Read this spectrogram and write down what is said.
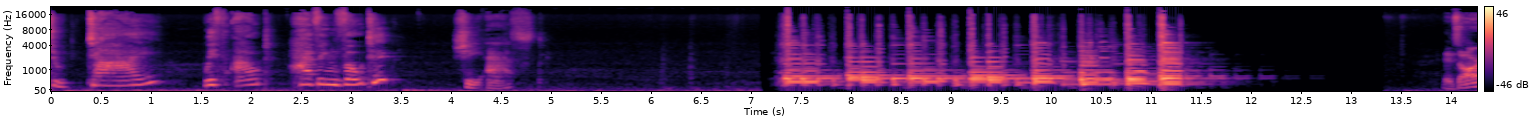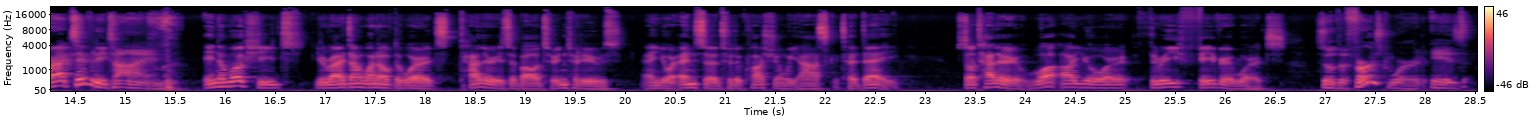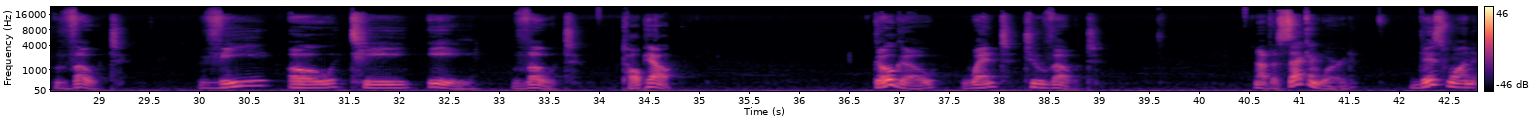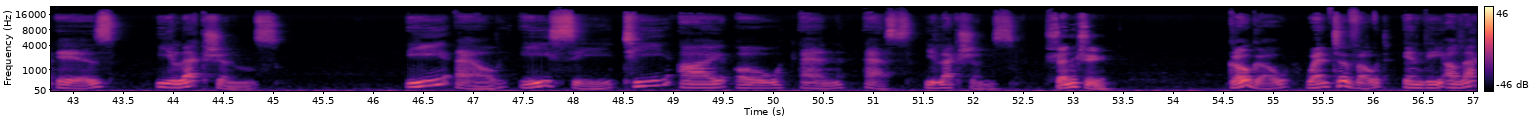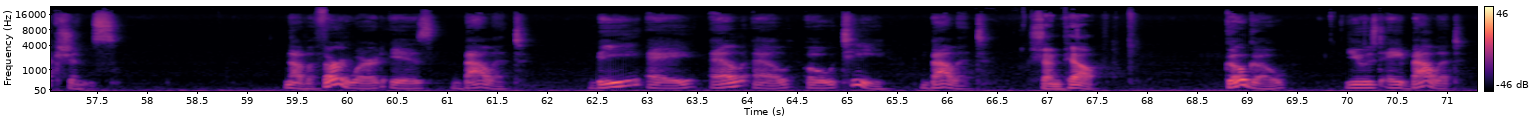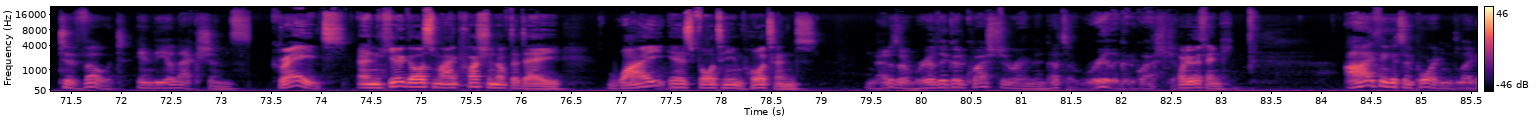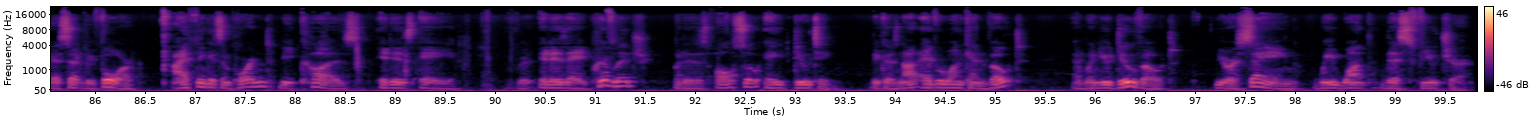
to die without having voted? she asked. It's our activity time. In the worksheet, you write down one of the words Tyler is about to introduce and your answer to the question we ask today. So, Tyler, what are your three favorite words? So the first word is vote. V O T E. Vote. 投票 Gogo went to vote. Now, the second word, this one is elections. E L E C T I O N S. Elections. 选举 Gogo went to vote in the elections. Now, the third word is ballot. B A L L O T. Ballot. 选票 Gogo used a ballot to vote in the elections. Great! And here goes my question of the day. Why is voting important? That is a really good question, Raymond. That's a really good question. What do you think? I think it's important, like I said before. I think it's important because it is a it is a privilege, but it is also a duty because not everyone can vote, and when you do vote, you're saying we want this future.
